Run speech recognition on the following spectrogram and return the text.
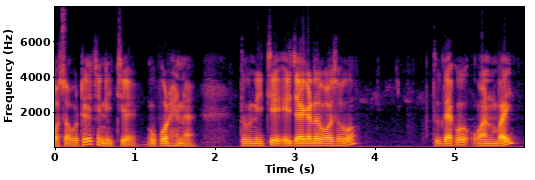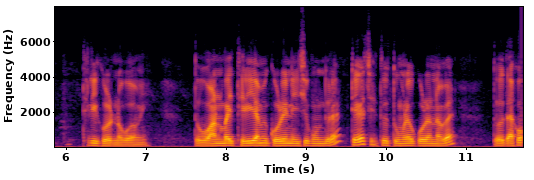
বসাবো, ঠিক আছে? নিচে, উপরে না। তো নিচে এই জায়গাটা বসাবো। তো দেখো ওয়ান বাই থ্রি করে নেব আমি। তো ওয়ান বাই থ্রি আমি করে নিয়েছি বন্ধুরা, ঠিক আছে? তো তোমরাও করে নেবে। তো দেখো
